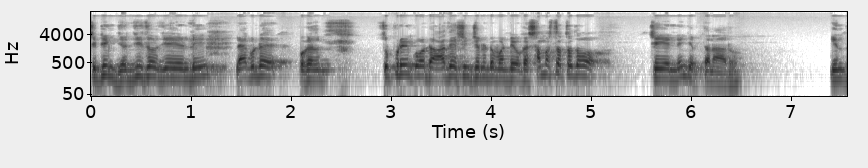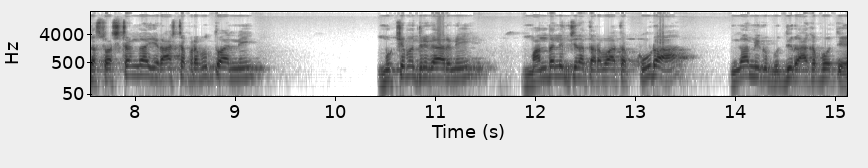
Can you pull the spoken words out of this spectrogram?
సిట్టింగ్ జడ్జితో చేయండి లేకుంటే ఒక సుప్రీంకోర్టు ఆదేశించినటువంటి ఒక సంస్థతో చేయండి అని చెప్తున్నారు. ఇంత స్పష్టంగా ఈ రాష్ట్ర ప్రభుత్వాన్ని ముఖ్యమంత్రి గారిని మందలించిన తర్వాత కూడా ఇంకా మీకు బుద్ధి రాకపోతే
